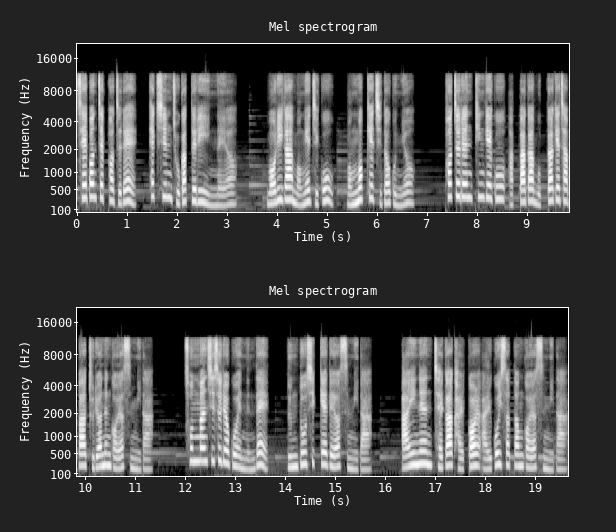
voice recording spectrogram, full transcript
세 번째 퍼즐에 핵심 조각들이 있네요. 머리가 멍해지고 먹먹해지더군요. 퍼즐은 핑계고 아빠가 못 가게 잡아 두려는 거였습니다. 손만 씻으려고 했는데 눈도 씻게 되었습니다. 아이는 제가 갈 걸 알고 있었던 거였습니다.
